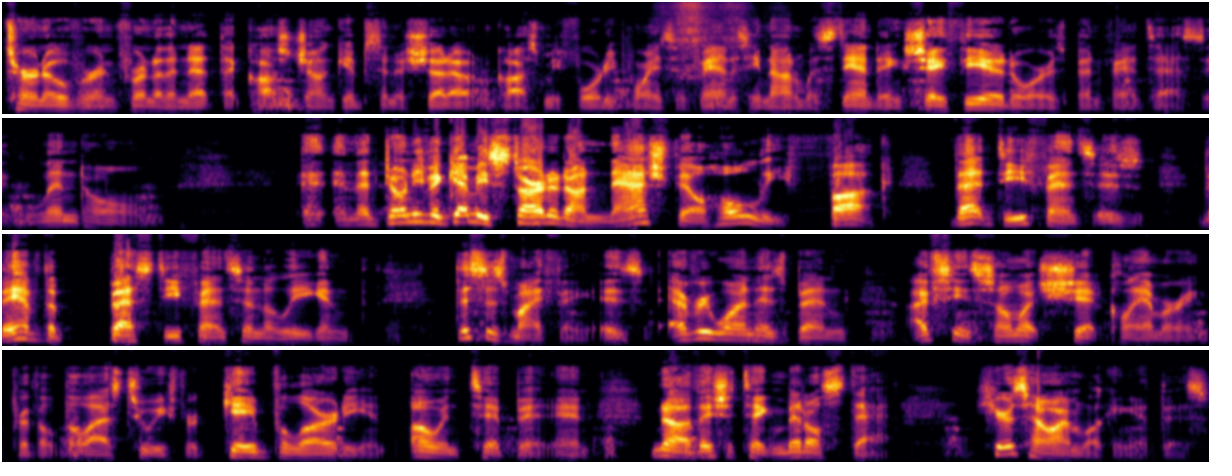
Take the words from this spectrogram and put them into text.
turnover in front of the net that cost John Gibson a shutout and cost me 40 points in fantasy, notwithstanding. Shea Theodore has been fantastic. Lindholm. And then don't even get me started on Nashville. Holy fuck. That defense is, they have the best defense in the league. And this is my thing is everyone has been I've seen so much shit clamoring for the, the last two weeks for Gabe Vilardi and Owen Tippett and no, they should take Mittelstadt. Here's how I'm looking at this.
